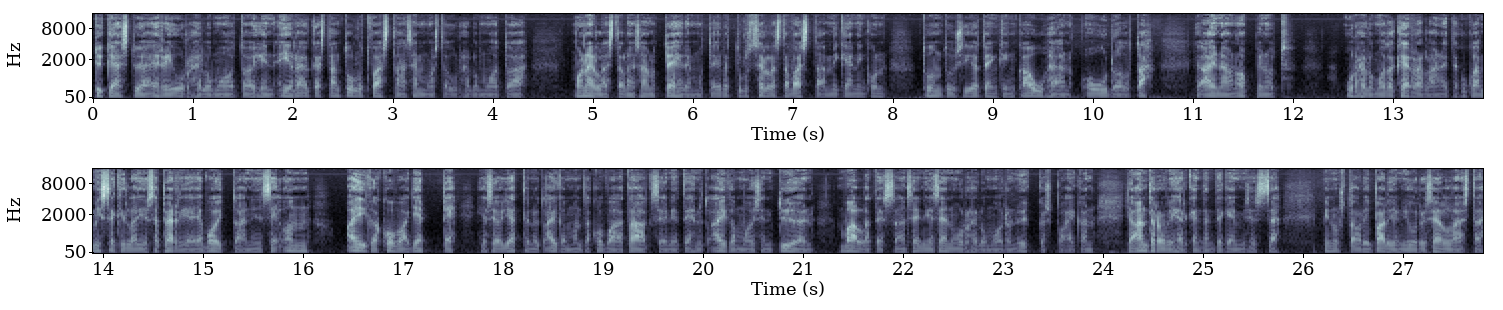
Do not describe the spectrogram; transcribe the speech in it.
tykästyä eri urheilumuotoihin. Ei ole oikeastaan tullut vastaan semmoista urheilumuotoa, monenlaista olen saanut tehdä, mutta ei ole tullut sellaista vastaan, mikä niin kuin tuntuisi jotenkin kauhean oudolta ja aina on oppinut urheilumuoto kerrallaan, että kuka missäkin lajissa pärjää ja voittaa, niin se on aika kova jeppe ja se on jättänyt aika monta kovaa taakseen ja tehnyt aikamoisen työn vallatessaan sen ja sen urheilumuodon ykköspaikan. Ja Antero Viherkentän tekemisessä minusta oli paljon juuri sellaista,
